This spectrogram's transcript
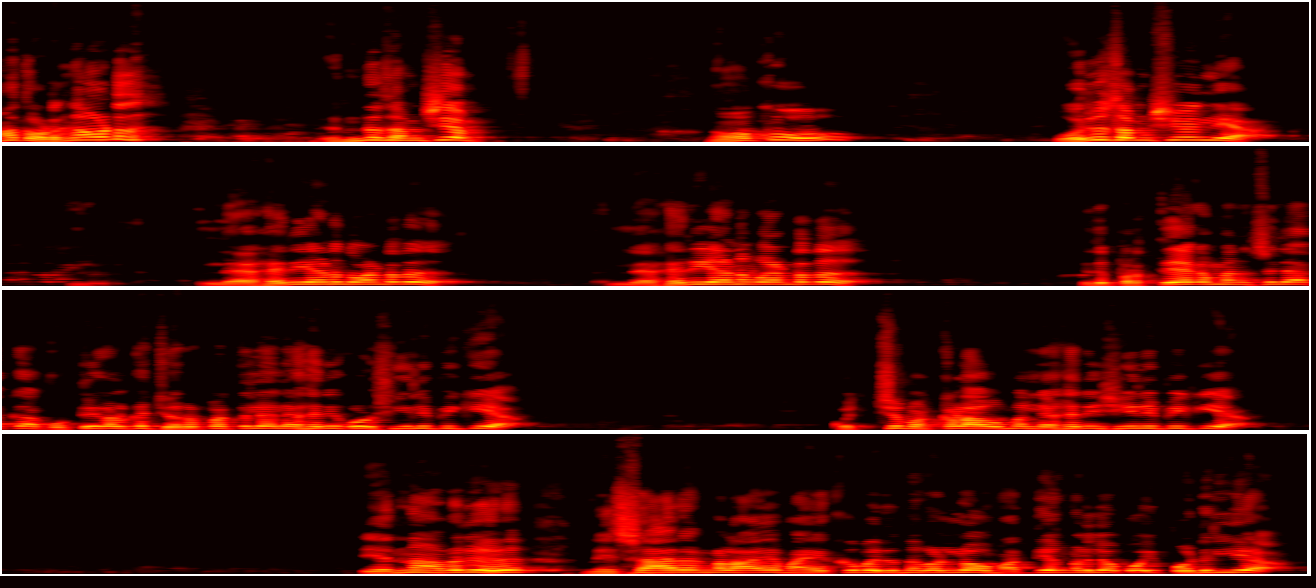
ആ തുടങ്ങാൻ വേണ്ടത് എന്ത് സംശയം? നോക്കൂ ഒരു സംശയമില്ല ലഹരിയാണ് വേണ്ടത്. ലഹരിയാണ് വേണ്ടത്. ഇത് പ്രത്യേകം മനസ്സിലാക്കുക. കുട്ടികൾക്ക് ചെറുപ്പത്തിലെ ലഹരി ശീലിപ്പിക്കുക. കൊച്ചു മക്കളാവുമ്പോൾ ലഹരി ശീലിപ്പിക്കുക. എന്നാൽ അവർ നിസ്സാരങ്ങളായ മയക്കുമരുന്നുകളിലോ മദ്യങ്ങളിലോ പോയി പെടില്ല.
